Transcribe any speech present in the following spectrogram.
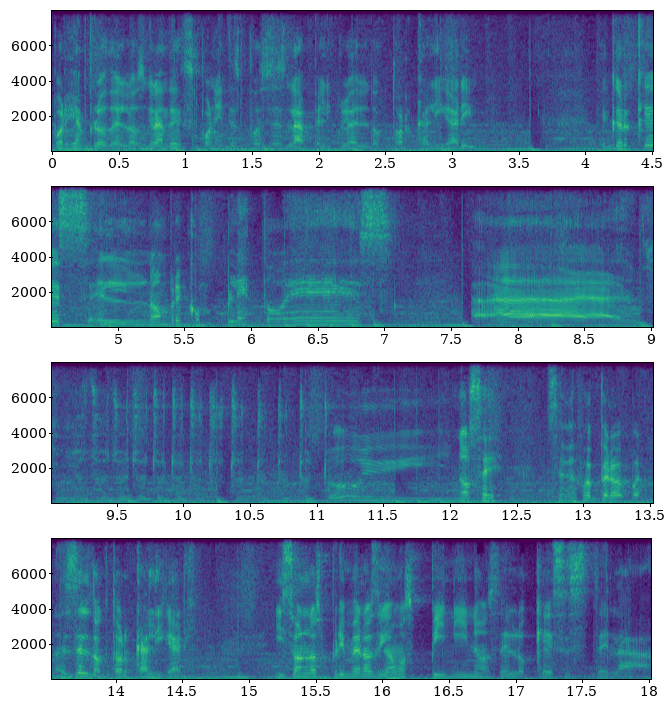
Por ejemplo, de los grandes exponentes, pues es la película del Doctor Caligari. Que creo que es el nombre completo es ah, no sé, se me fue, pero bueno, es el Doctor Caligari. Y son los primeros, digamos, pininos de lo que es este la.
